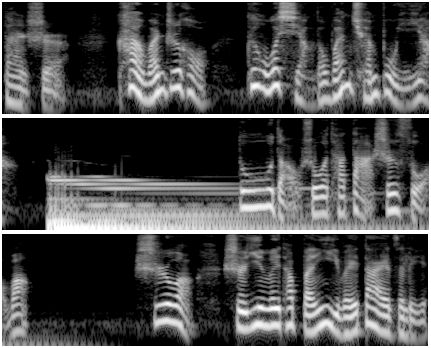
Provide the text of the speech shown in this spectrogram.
但是看完之后，跟我想的完全不一样。”督导说他大失所望。失望是因为他本以为袋子里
